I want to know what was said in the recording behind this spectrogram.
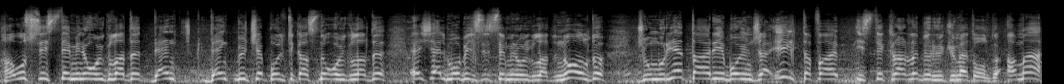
Havuz sistemini uyguladı. Denk, denk bütçe politikasını uyguladı. Eşel mobil sistemini uyguladı. Ne oldu? Cumhuriyet tarihi boyunca ilk defa istikrarlı bir hükümet oldu. Ama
